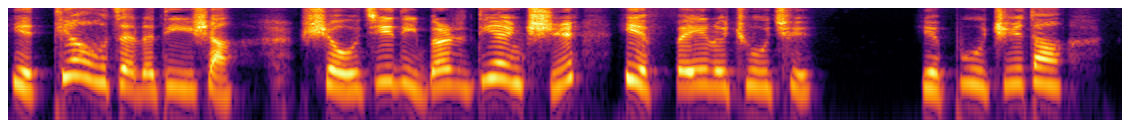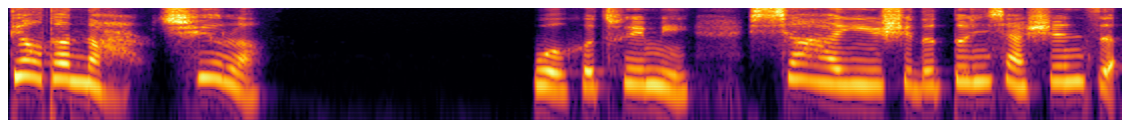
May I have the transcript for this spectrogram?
也掉在了地上，手机里边的电池也飞了出去，也不知道掉到哪儿去了。我和崔敏下意识的蹲下身子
